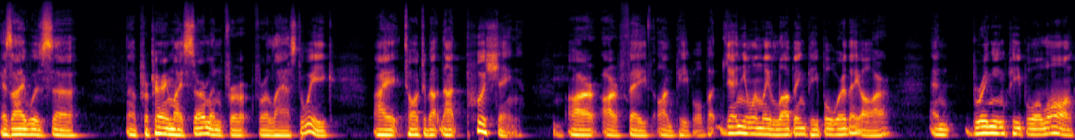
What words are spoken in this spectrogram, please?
as I was uh, uh, preparing my sermon for for last week, I talked about not pushing our our faith on people, but genuinely loving people where they are, and bringing people along,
